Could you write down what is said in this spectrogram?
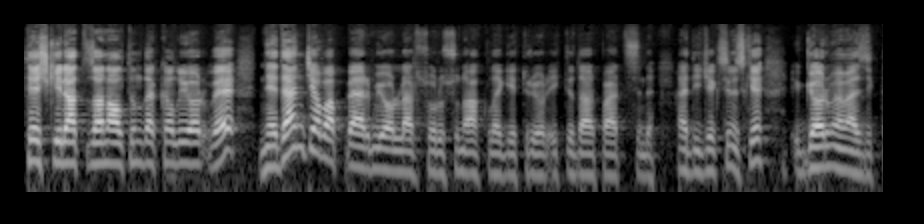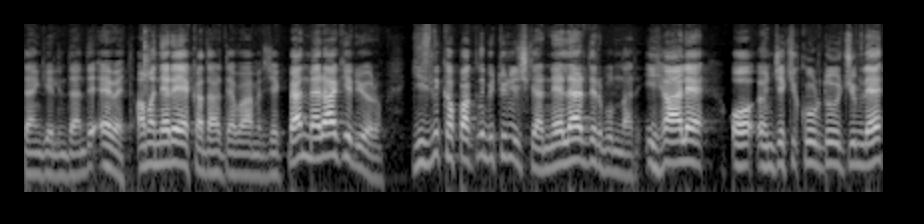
teşkilat zan altında kalıyor ve neden cevap vermiyorlar sorusunu akla getiriyor iktidar partisinde. Ha diyeceksiniz ki görmemezlikten gelindendi. Evet ama nereye kadar devam edecek? Ben merak ediyorum. Gizli kapaklı bütün ilişkiler nelerdir bunlar? İhale o önceki kurduğu cümle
